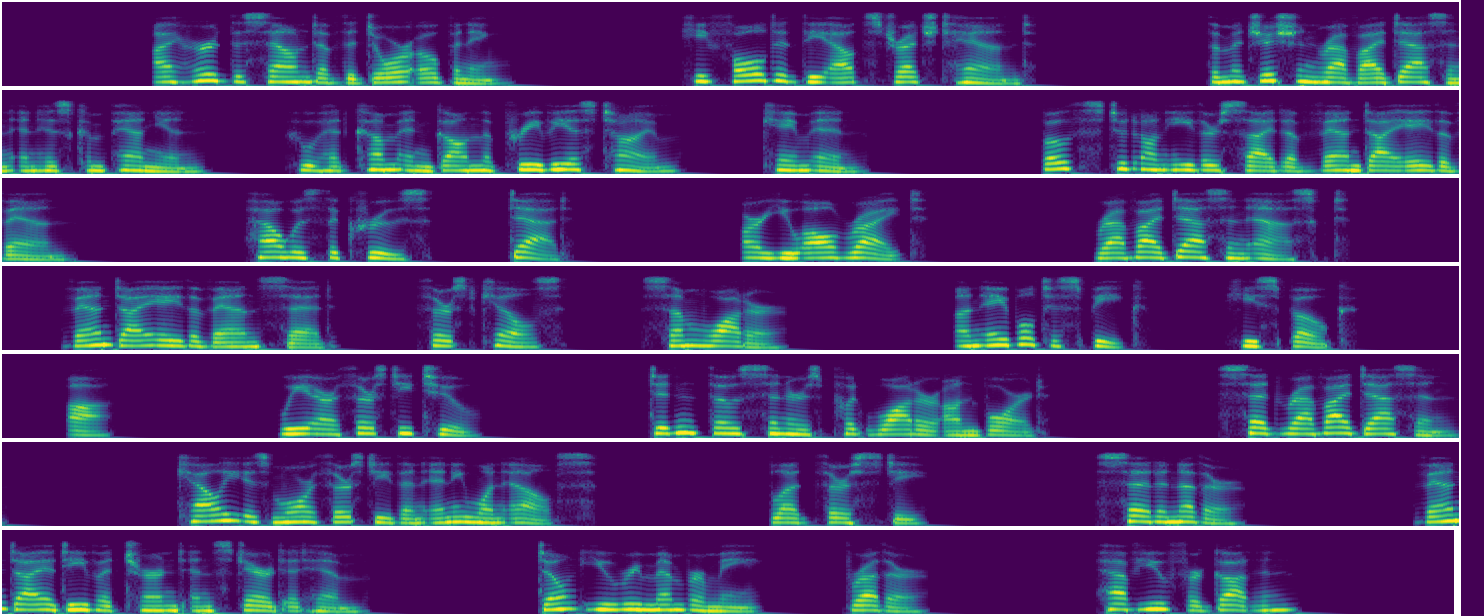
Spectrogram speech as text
I heard the sound of the door opening. He folded the outstretched hand. The magician Ravidasan and his companion, who had come and gone the previous time, came in. Both stood on either side of Vandiyathevan. How was the cruise, Dad? Are you all right? Ravidasan asked. Vandiyathevan said, Thirst kills, some water. Unable to speak, he spoke. Ah! We are thirsty too. Didn't those sinners put water on board? Said Ravi Dasan. Kali is more thirsty than anyone else. Bloodthirsty. Said another. Vandiyadeva turned and stared at him. Don't you remember me, brother? Have you forgotten?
